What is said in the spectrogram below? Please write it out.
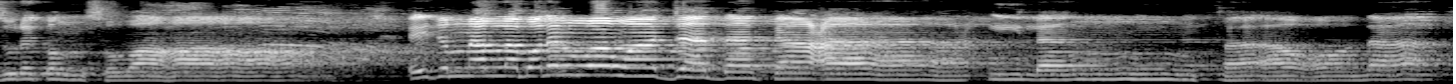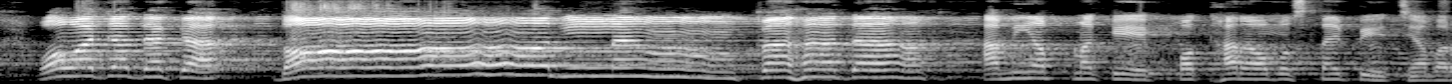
জুরে কোন সোবাহা। এই জন্য আল্লাহ বলেন আমি আপনাকে পথারা অবস্থায় পেয়েছি, আবার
